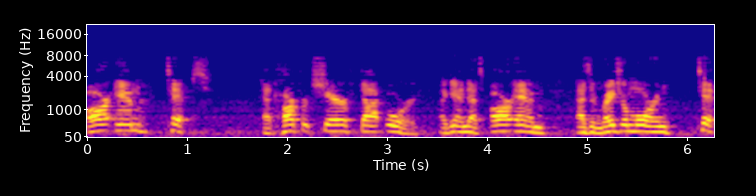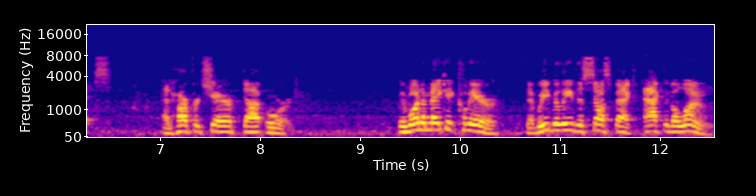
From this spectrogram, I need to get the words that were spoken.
rmtips at harfordsheriff.org. Again, that's rm as in Rachel Morin tips at harfordsheriff.org. We want to make it clear that we believe the suspect acted alone,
